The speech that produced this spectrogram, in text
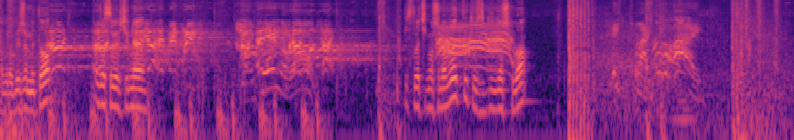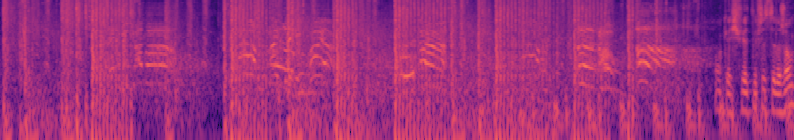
Dobra, bierzemy to. Może sobie wciągnę pistolecik maszynowy. Ty tu zginiesz chyba. Okej, świetnie, wszyscy leżą.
